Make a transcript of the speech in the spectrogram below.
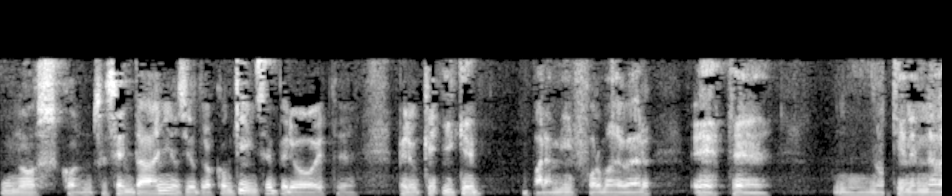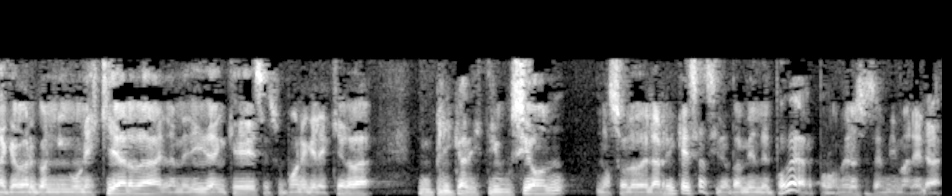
unos con 60 años y otros con 15, pero, este, pero que, y que para mi forma de ver, este, no tienen nada que ver con ninguna izquierda en la medida en que se supone que la izquierda implica distribución no solo de la riqueza, sino también del poder. Por lo menos esa es mi manera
